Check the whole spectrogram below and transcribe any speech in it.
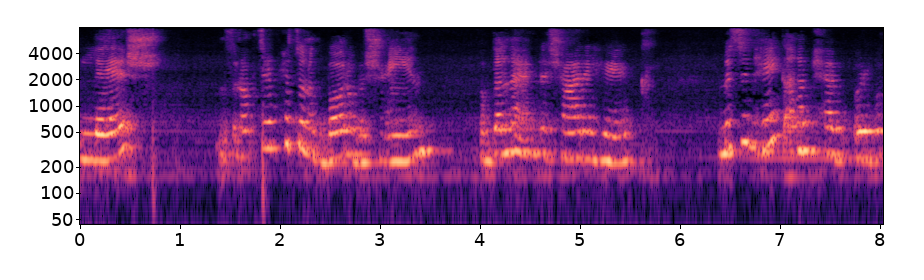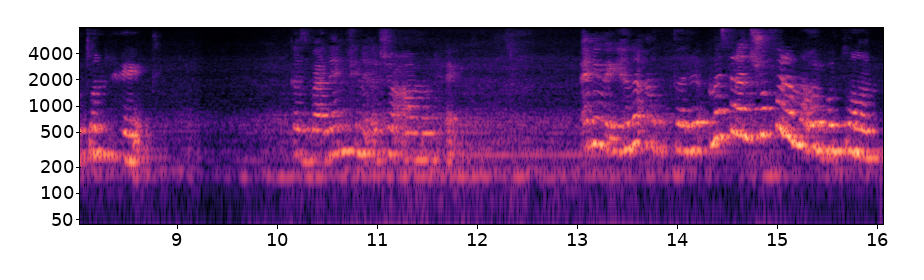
ليش؟ إنه كتير بحسهم كبار وبشعين فبضلنا عندي شعري هيك. مشان هيك أنا بحب أربطهم هيك. بس بعدين فيني أرجع أعمل هيك. Anyway هلا مضطرة مثلا شوفوا لما أربطهم.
